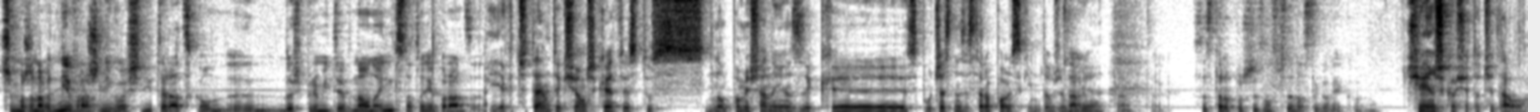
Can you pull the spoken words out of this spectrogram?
czy może nawet niewrażliwość literacką, y, dość prymitywną, no i nic na to nie poradzę. Jak czytałem tę książkę, to jest tu no, pomieszany język y, współczesny ze staropolskim, dobrze tak, mówię? Tak, tak. Ze staropolszczyzną z XIV wieku. No. Ciężko się to czytało.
